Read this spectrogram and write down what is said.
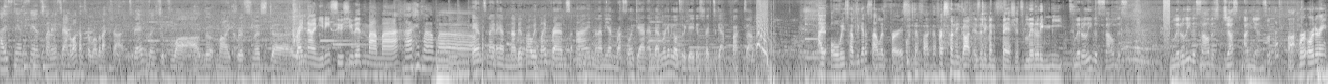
Hi Stan Stans, my name is Stan. Welcome to the World of Extra. Today I'm going to vlog my Christmas day. Right now I'm eating sushi with Mama. Hi Mama! And tonight I have Nabipa with my friends, I, Nanami, and Russell again. And then we're gonna go to the gay district to get fucked up. I always have to get a salad first. What the fuck? The first one we got isn't even fish. It's literally meat. Literally, the salad is... Literally, the salad is just onions. What the fuck? We're ordering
